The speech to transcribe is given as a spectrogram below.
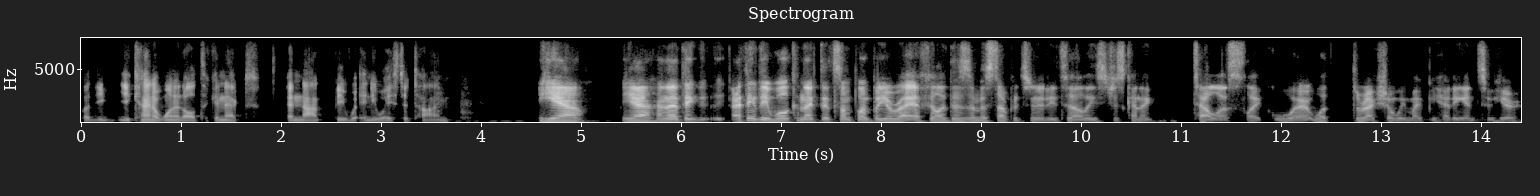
but you, you kind of want it all to connect and not be any wasted time. yeah yeah and i think i think they will connect at some point but you're right i feel like this is a missed opportunity to at least just kind of tell us like where what direction we might be heading into here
